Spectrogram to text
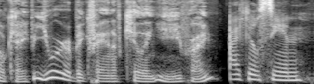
Okay, but you were a big fan of Killing Eve, right? I feel seen.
